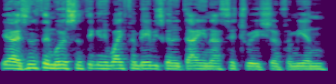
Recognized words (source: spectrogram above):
yeah, it's nothing worse than thinking your wife and baby's going to die in that situation for me and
